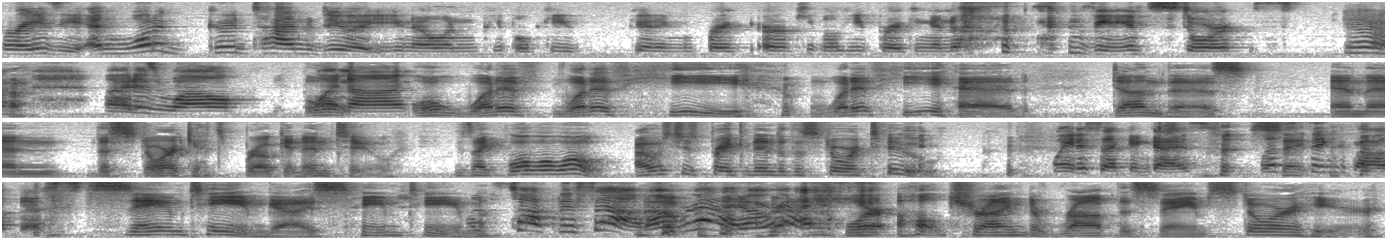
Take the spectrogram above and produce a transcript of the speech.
crazy. And what a good time to do it. You know, when people keep getting break or people keep breaking into convenience stores. Yeah. Might as well. Why Well- not? Well, what if what if he what if he had done this and then the store gets broken into? He's like, whoa, whoa, whoa! I was just breaking into the store too. Wait a second, guys. Let's Say- think about this. Same team, guys. Same team. Let's talk this out. All right, all right. We're all trying to rob the same store here.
